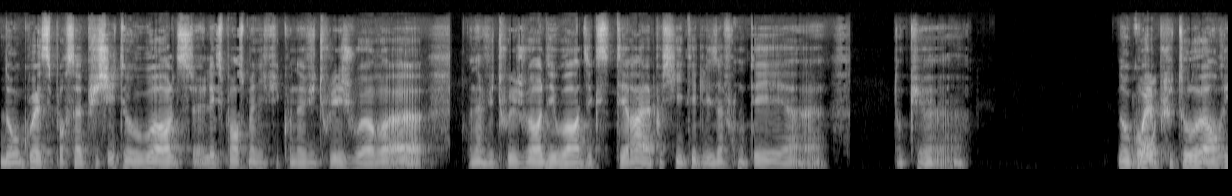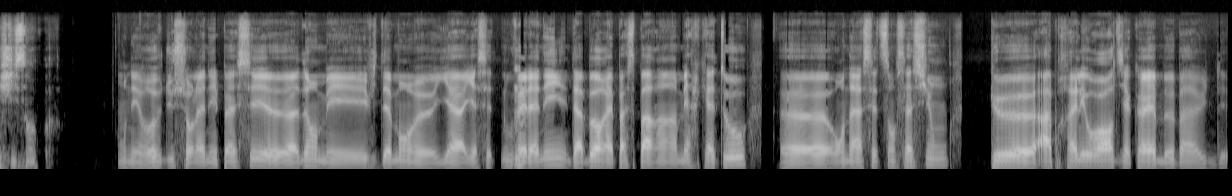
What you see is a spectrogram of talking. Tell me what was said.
donc ouais, c'est pour ça. Puis j'étais aux Worlds, l'expérience magnifique. On a vu tous les joueurs, on a vu tous les joueurs des Worlds, etc. La possibilité de les affronter. donc donc ouais, plutôt enrichissant quoi. On est revenu sur l'année passée, Adam, mais évidemment, il y, a cette mmh. nouvelle année. D'abord, elle passe par un mercato. on a cette sensation que après les Worlds, il y a quand même bah, une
